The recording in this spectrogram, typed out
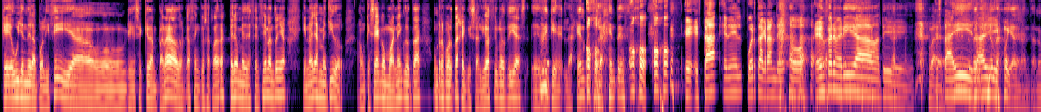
que huyen de la policía o que se quedan parados, que hacen cosas raras, pero me decepciona, Antonio, que no hayas metido, aunque sea como anécdota, un reportaje que salió hace unos días eh, de mm. que la gente... Ojo, la gente... ojo, ojo, está en el Puerta Grande o Enfermería, Martín. está ahí, está ahí adelanta. No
